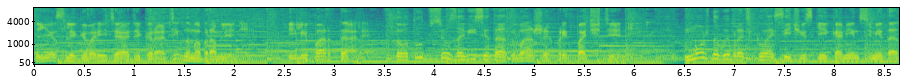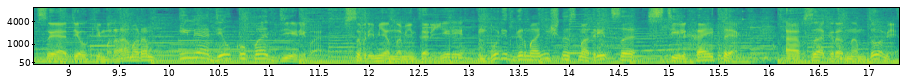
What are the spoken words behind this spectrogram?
Если говорить о декоративном обрамлении или портале, то тут все зависит от ваших предпочтений. Можно выбрать классический камин с имитацией отделки мрамором или отделку под дерево. В современном интерьере будет гармонично смотреться стиль хай-тек, а в загородном доме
